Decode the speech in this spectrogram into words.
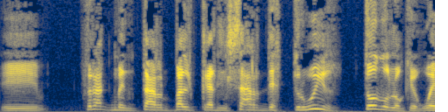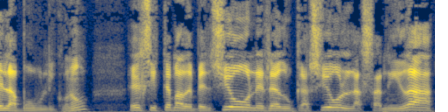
eh, fragmentar, balcanizar, destruir todo lo que huela público, ¿no? El sistema de pensiones, la educación, la sanidad,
